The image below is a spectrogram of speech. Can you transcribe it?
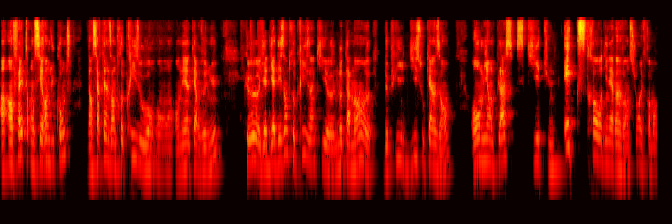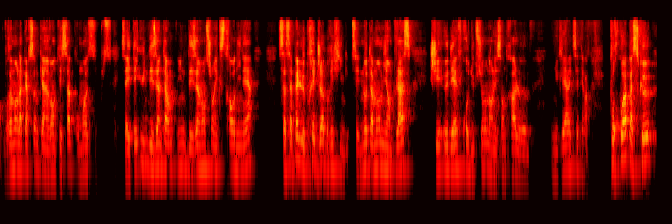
En, fait, on s'est rendu compte dans certaines entreprises où on, est intervenu qu'il y, a des entreprises hein, qui, notamment depuis 10 ou 15 ans, ont mis en place ce qui est une extraordinaire invention. Et vraiment, vraiment la personne qui a inventé ça, pour moi, ça a été une des, inventions extraordinaires. Ça s'appelle le pré-job briefing. C'est notamment mis en place chez EDF Production, dans les centrales euh, nucléaires, etc. Pourquoi? Parce que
